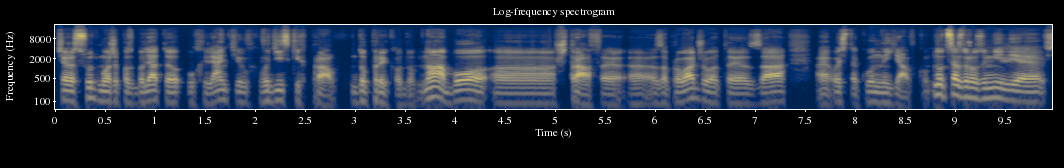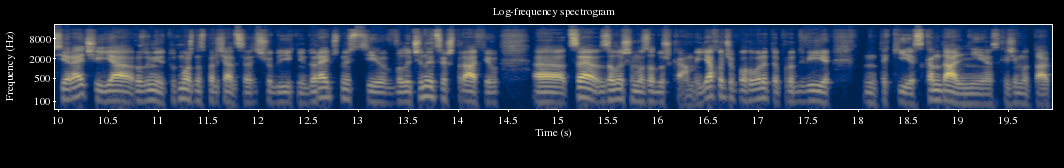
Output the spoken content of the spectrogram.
через суд може позбавляти ухилянтів водійських прав, до прикладу, ну або е, штрафи е, запроваджувати за е, ось таку неявку. Ну це зрозумілі всі речі. Я розумію, тут можна сперечатися щодо їхньої доречності, величини цих штрафів. Е, Це залишимо за дужками. Я хочу поговорити про дві такі скандальні, скажімо так,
